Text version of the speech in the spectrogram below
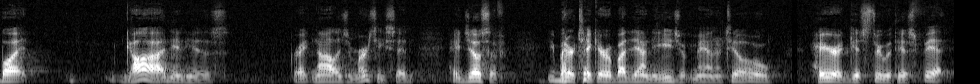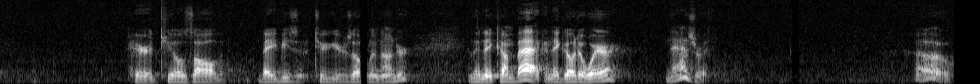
But God, in his great knowledge and mercy, said, Hey, Joseph, you better take everybody down to Egypt, man, until Herod gets through with his fit. Herod kills all the babies two years old and under. And then they come back and they go to where? Nazareth. Oh,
